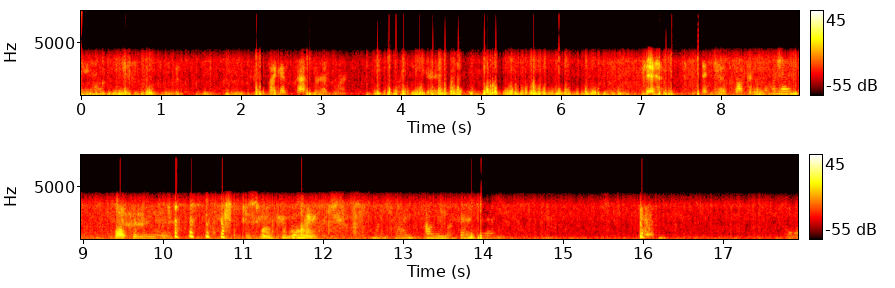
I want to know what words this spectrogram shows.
You know? I guess that's where it's more. Yeah. It's two o'clock in the morning. Like a minute. Just one from away. On my Thursday. And I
